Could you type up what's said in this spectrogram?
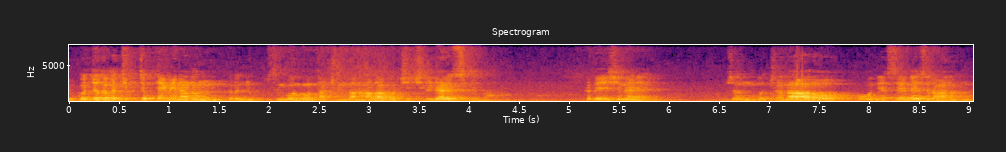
유권자들과 직접 대면하는 그런 선거운동은 다 중단하라고 지시를 내렸습니다. 그 대신에 우선 뭐 전화로 혹은 SNS로 하는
